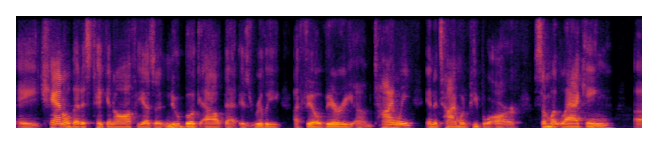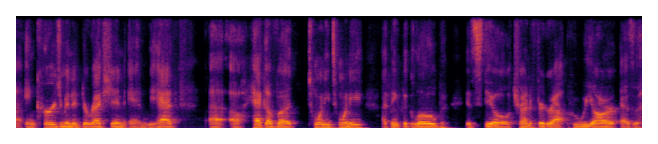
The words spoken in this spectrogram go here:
a channel that has taken off. He has a new book out that is really, I feel, very um, timely in a time when people are somewhat lacking uh, encouragement and direction. And we had uh, a heck of a 2020. I think the globe is still trying to figure out who we are as a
